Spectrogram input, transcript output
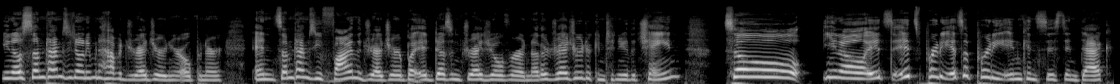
you know sometimes you don't even have a dredger in your opener and sometimes you find the dredger but it doesn't dredge over another dredger to continue the chain so you know, it's it's pretty it's a pretty inconsistent deck,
